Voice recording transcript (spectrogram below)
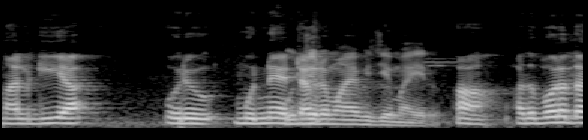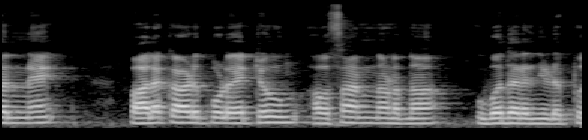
നൽകിയ ഒരു മുന്നേറ്റമായ വിജയമായിരുന്നു. ആ അതുപോലെ തന്നെ പാലക്കാട് ഇപ്പോൾ ഏറ്റവും അവസാനം നടന്ന ഉപതെരഞ്ഞെടുപ്പ്.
